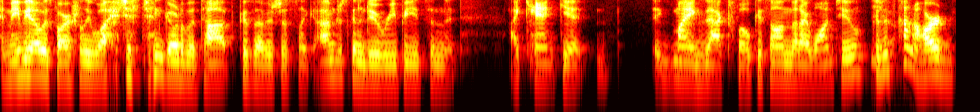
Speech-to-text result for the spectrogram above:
And maybe that was partially why I just didn't go to the top because I was just like, I'm just going to do repeats and that I can't get eh, my exact focus on that I want to. Because Yeah. it's kind of hard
